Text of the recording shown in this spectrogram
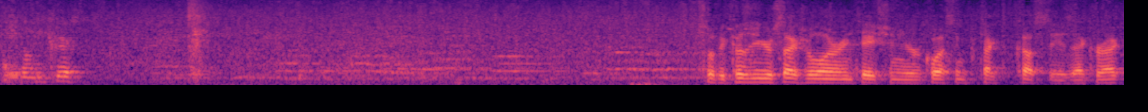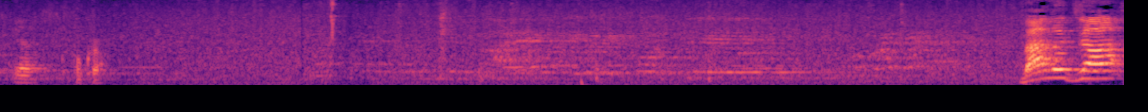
How you gonna be Christian? So because of your sexual orientation, you're requesting protective custody, is that correct? Yes. Okay. Bye, Josh.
